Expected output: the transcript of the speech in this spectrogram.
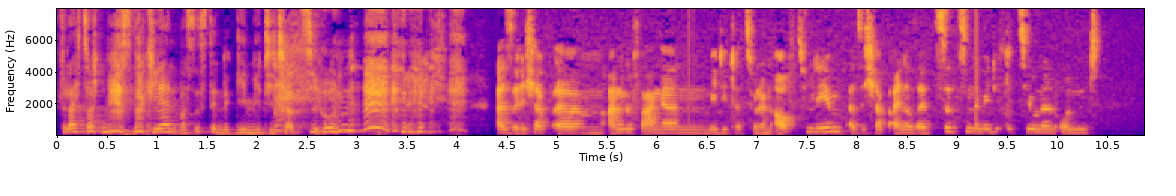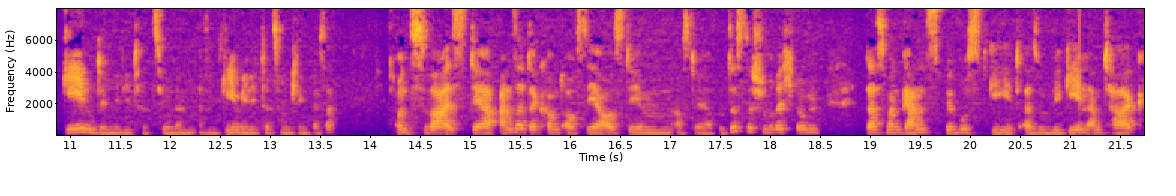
vielleicht sollten wir erst mal klären, was ist denn eine Gehmeditation? Also ich habe ähm, angefangen, Meditationen aufzunehmen. Also ich habe einerseits sitzende Meditationen und gehende Meditationen, also Gehmeditation klingt besser. Und zwar ist der Ansatz, der kommt auch sehr aus dem, aus der buddhistischen Richtung, dass man ganz bewusst geht. Also wir gehen am Tag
